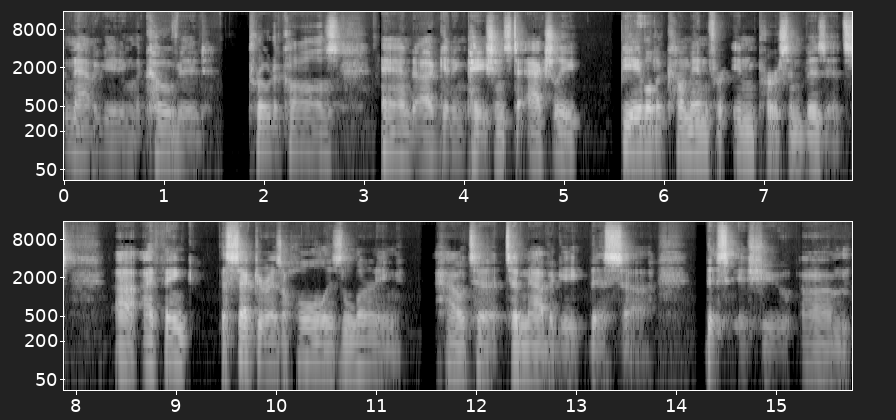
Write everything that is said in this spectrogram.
navigating the COVID protocols and getting patients to actually be able to come in for in-person visits. Uh, I think the sector as a whole is learning how to to navigate this uh, this issue. Um,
